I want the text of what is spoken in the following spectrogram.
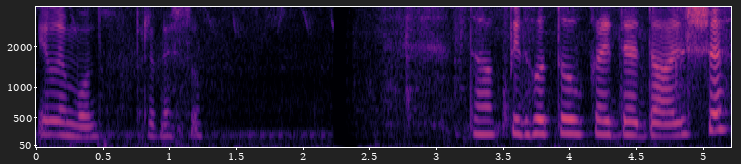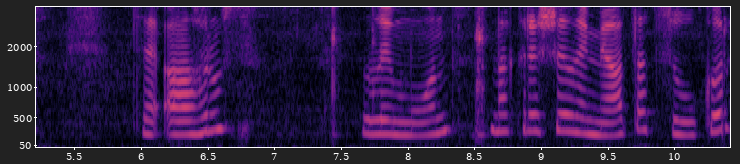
і лимон принесу. Так, підготовка йде далі. Це агрус, лимон накришили, м'ята, цукор.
